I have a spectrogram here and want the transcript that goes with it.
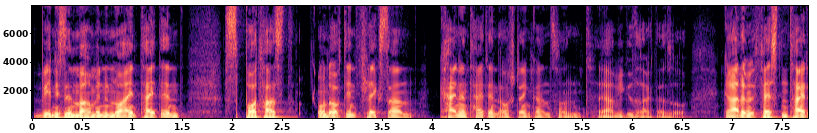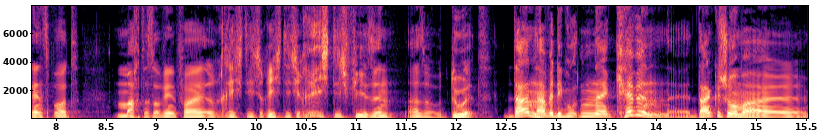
wenig Sinn machen, wenn du nur einen Tight End-Spot hast und auf den Flexern keinen Tight End aufstellen kannst. Und ja, wie gesagt, also gerade mit festen Tight End-Spot macht das auf jeden Fall richtig, richtig, richtig viel Sinn. Also do it. Dann haben wir den guten äh, Kevin. Äh, danke schon mal.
